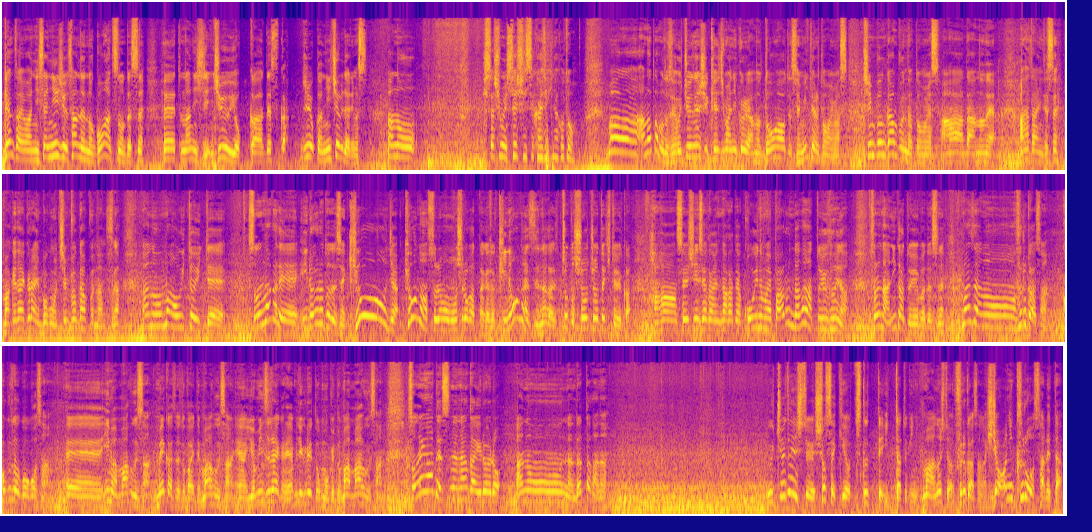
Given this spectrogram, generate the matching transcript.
現在は2023年の5月のですね、えっ、ー、と、何日 ?14 日ですか ?14 日日曜日であります。あの久しぶりに精神世界的なこと、まあ、あなたもですね宇宙電子掲示板に来るあの動画をですね見てると思います、ちんぷんかんぷんだと思います、ああのね、あなたにですね負けないくらいに僕もちんぷんかんぷんなんですが、あのまあ、置いといて、その中でいろいろとですね今日じゃ今日のそれも面白かったけど、昨日のやつでなんかちょっと象徴的というか、はは、精神世界の中ではこういうのもやっぱあるんだなというふうな、それ何かといえばですね、まずあの古川さん、国土高校さん、えー、今、マフーさん、目風と書いてマフーさん、いや読みづらいからやめてくれと思うけど、まあ、マフさん、それがですねなんかいろいろあのー、なんだったかな。宇宙電子という書籍を作っていった時に、まあ、あの人は古川さんが非常に苦労された。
